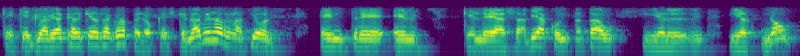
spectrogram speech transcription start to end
que, que yo había que cosa, pero que es que no había una relación entre el que les había contratado y el... Y el no,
